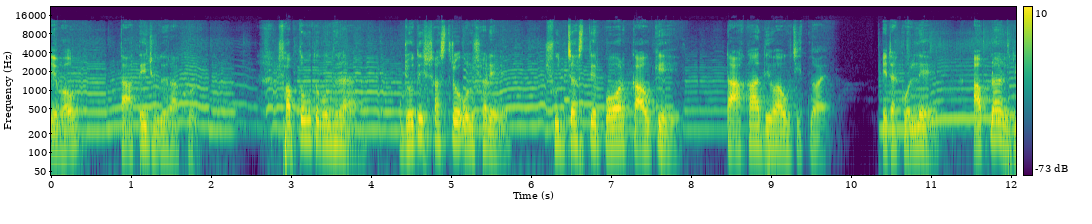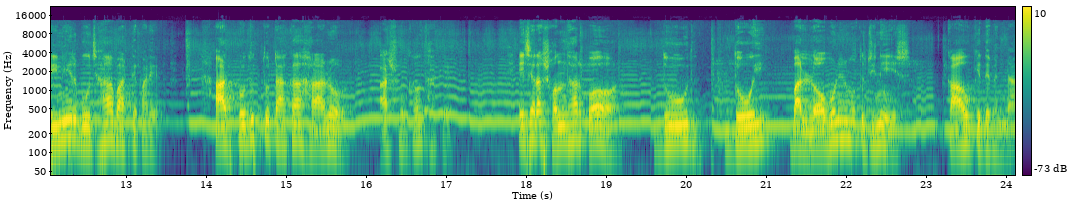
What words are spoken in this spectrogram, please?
এবং তাতে জুতো রাখুন। সপ্তমত বন্ধুরা, জ্যোতিষশাস্ত্র অনুসারে সূর্যাস্তের পর কাউকে টাকা দেওয়া উচিত নয়। এটা করলে আপনার ঋণের বোঝা বাড়তে পারে, আর প্রদত্ত টাকা হারানোর আশঙ্কাও থাকে। এছাড়া সন্ধ্যার পর দুধ, দই বা লবণের মতো জিনিস কাউকে দেবেন না।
